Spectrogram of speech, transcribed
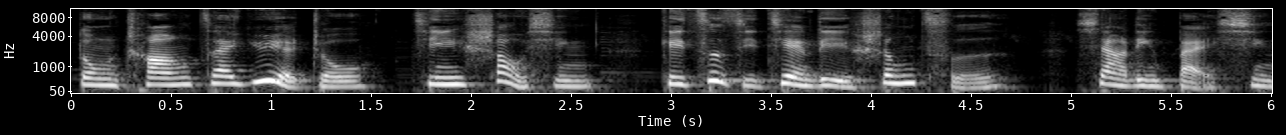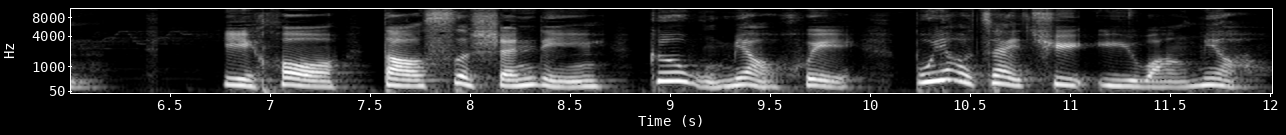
董昌在越州（今绍兴）给自己建立生祠，下令百姓以后到祀神灵、歌舞庙会，不要再去禹王庙。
